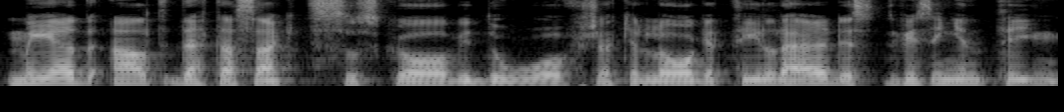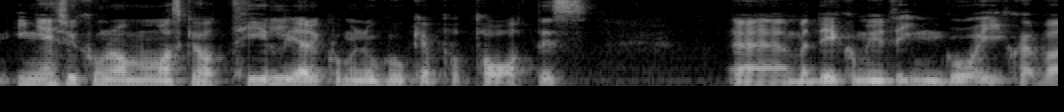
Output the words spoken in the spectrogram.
Med allt detta sagt så ska vi då försöka laga till det här. Det, det finns ingenting, inga instruktioner om vad man ska ha till. Jag kommer nog koka potatis. Eh, men det kommer ju inte ingå i själva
